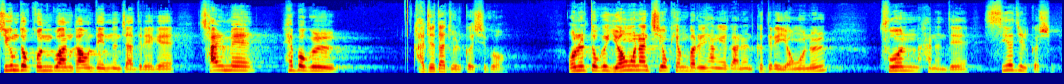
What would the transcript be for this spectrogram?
지금도 곤고한 가운데 있는 자들에게 삶의 회복을 가져다 줄 것이고 오늘 또 그 영원한 지옥 형벌을 향해 가는 그들의 영혼을 구원하는 데 쓰여질 것입니다.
